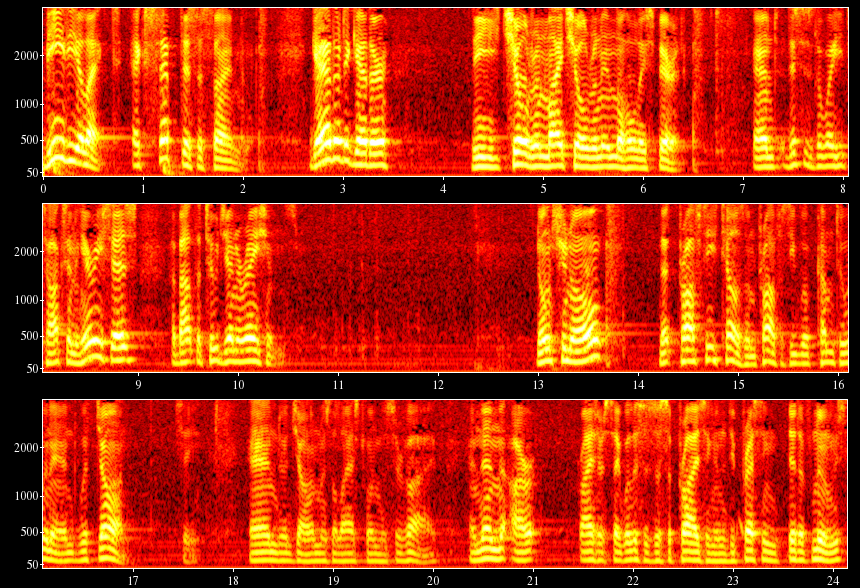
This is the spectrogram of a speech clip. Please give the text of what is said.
Be the elect. Accept this assignment. Gather together the children, my children, in the Holy Spirit. And this is the way he talks. And here he says about the two generations. Don't you know that prophecy tells them prophecy will come to an end with John? See? And John was the last one to survive. And then our writers say, well, this is a surprising and a depressing bit of news.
